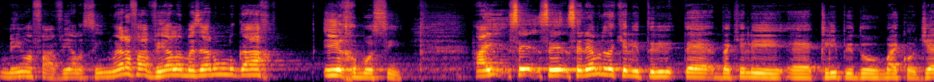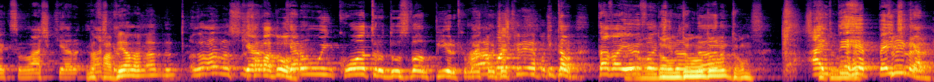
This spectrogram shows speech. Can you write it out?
meio uma favela, assim. Não era favela, mas era um lugar ermo, assim. Aí, você lembra daquele, tri- é, daquele é, clipe do Michael Jackson? Eu acho que era. Na era- favela, lá na, lá no que era, Salvador. que era o encontro dos vampiros que o Ah, Michael pode Jackson. crer, pode então, crer. tava eu e o Vandinho Dum, dum, andando. dum, dum. Aí, de repente, cara,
